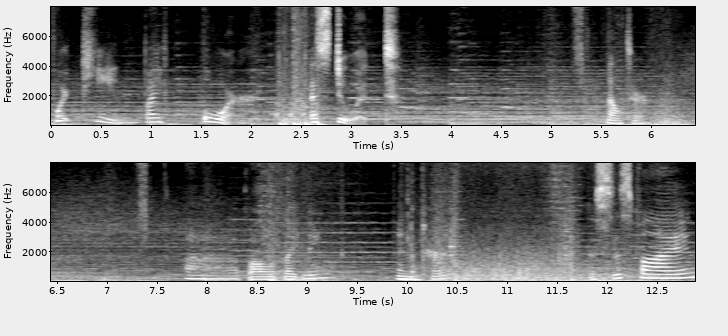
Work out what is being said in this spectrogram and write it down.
Fourteen by four. Let's do it. Melter. Uh, ball of lightning. Enter. This is fine.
